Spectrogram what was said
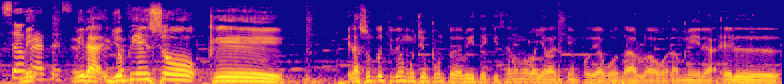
Sócrates. Mira, yo pienso que el asunto tiene muchos puntos de vista y quizá no me vaya a dar tiempo de abordarlo ahora. Mira, el...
